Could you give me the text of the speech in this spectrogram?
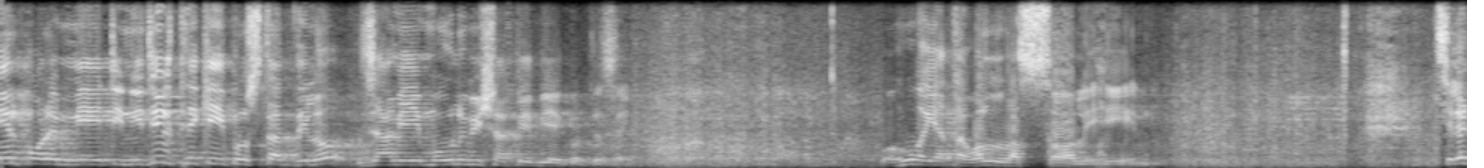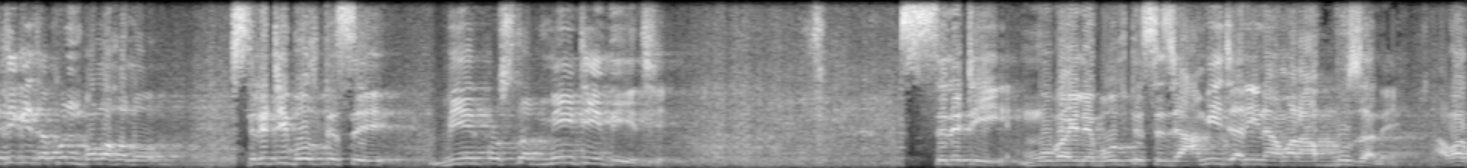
এরপরে মেয়েটি নিজের থেকেই প্রস্তাব দিল যে আমি এই মৌলবী সাথে বিয়ে করতে চাই। ওহুয়া ইয়াতাওয়াল্লাস সালিহিন। ছেলেটিকে যখন বলা হলো, ছেলেটি বলতেছে, বিয়ের প্রস্তাব মেয়েটি দিয়েছে। ছেলেটি মোবাইলে বলতেছে যে, আমি জানি না, আমার আব্বু জানে, আমার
